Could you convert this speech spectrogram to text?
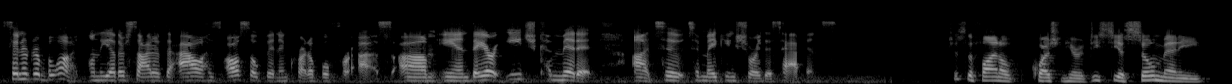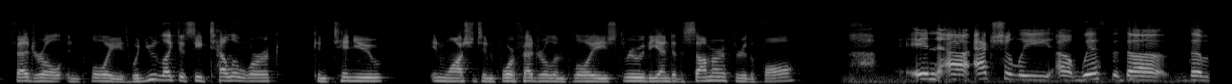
Senator Blunt on the other side of the aisle has also been incredible for us, um, and they are each committed uh, to to making sure this happens. Just the final question here. DC has so many federal employees. Would you like to see telework continue in Washington for federal employees through the end of the summer, through the fall? in uh, actually uh, with the, the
